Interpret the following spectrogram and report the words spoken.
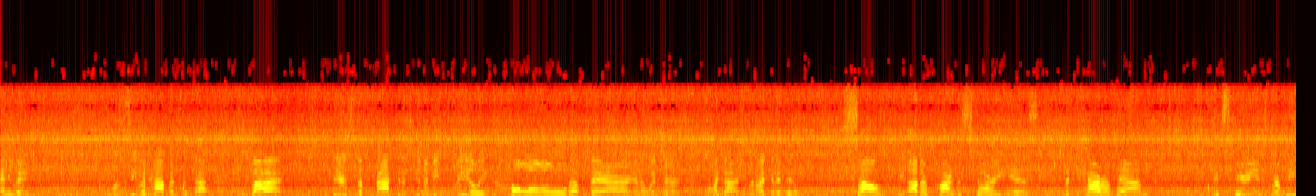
Anyway, see what happens with that. But there's the fact that it's going to be really cold up there in the winter. Oh my gosh, what am I going to do? So, the other part of the story is the caravan experience where we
